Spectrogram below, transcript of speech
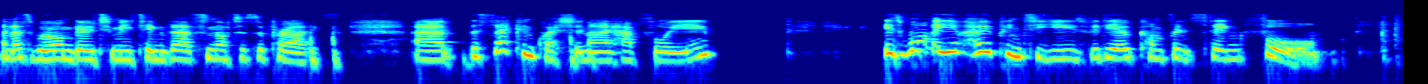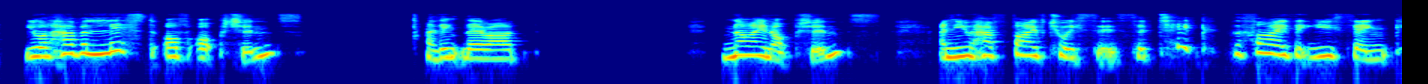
And as we're on GoToMeeting, that's not a surprise. Uh, the second question I have for you is what are you hoping to use video conferencing for? You'll have a list of options. I think there are nine options and you have five choices. So tick the five that you think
